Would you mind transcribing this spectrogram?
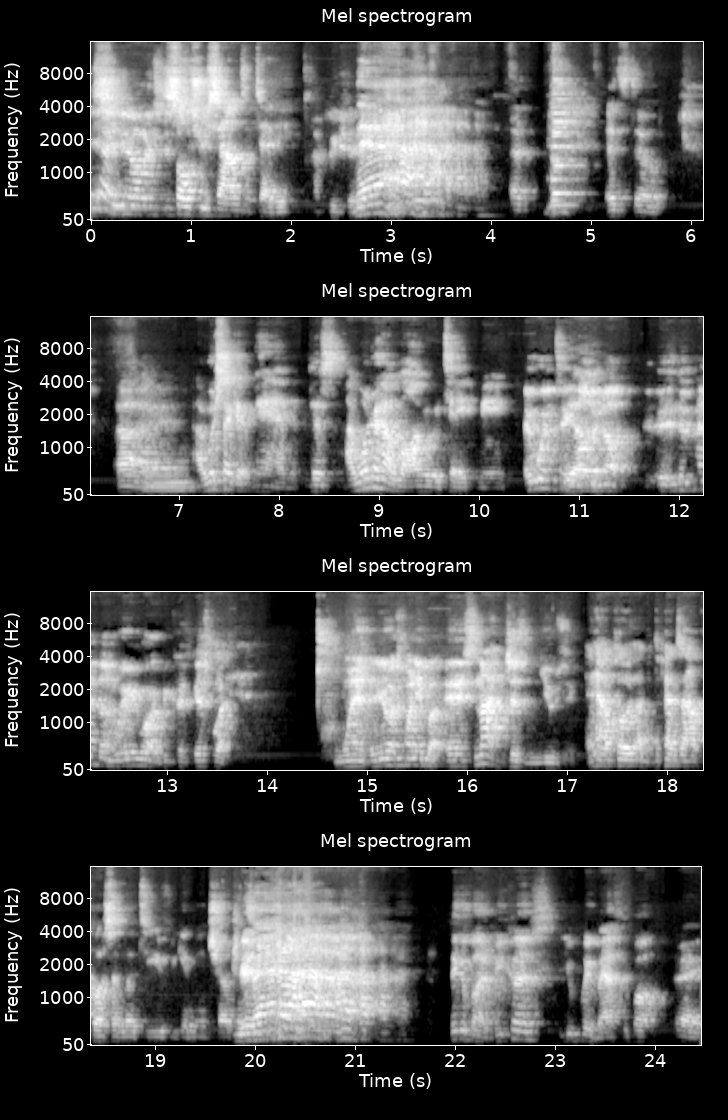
Yeah, you know, it's just Sultry sounds of Teddy. I appreciate it. Uh, I wish I could, man. This. I wonder how long it would take me. It wouldn't take long enough. It, it depends on where you are because guess what? When and you know what's funny but and it's not just music. And how close, it depends on how close I live to you if you give me instructions. Think about it because you play basketball right.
